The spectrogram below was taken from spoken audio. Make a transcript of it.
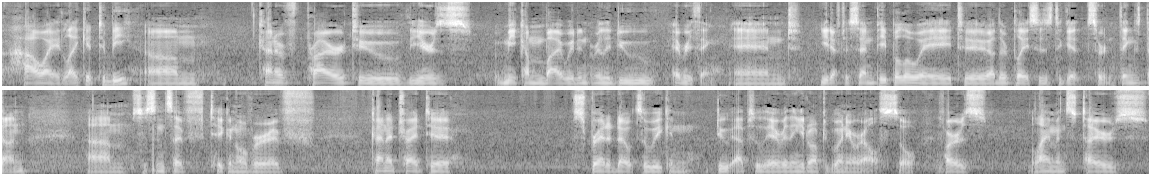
how I like it to be. Um, kind of prior to the years of me coming by, we didn't really do everything, and you'd have to send people away to other places to get certain things done. Um, so since I've taken over, I've kind of tried to spread it out so we can do absolutely everything. You don't have to go anywhere else. So as far as alignments, tires,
